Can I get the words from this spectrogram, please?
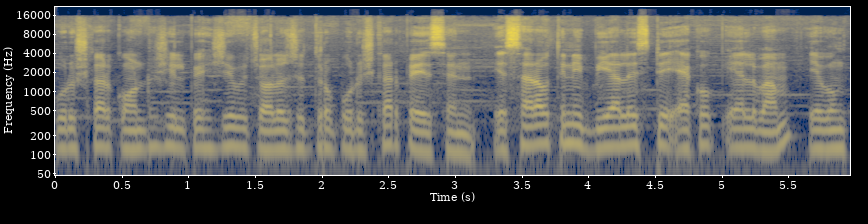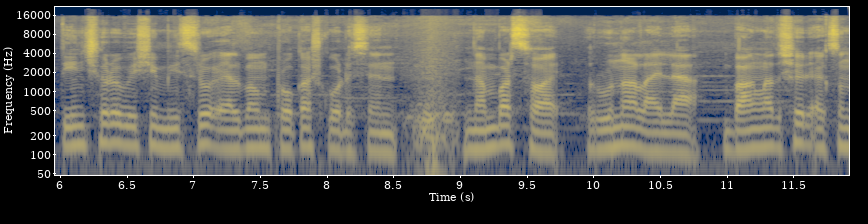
পুরস্কার কণ্ঠশিল্পী হিসেবে চলচ্চিত্র পুরস্কার পেয়েছেন। এছাড়াও তিনি বিয়াল্লিশটি একক অ্যালবাম এবং তিনশোরও বেশি মিশ্র অ্যালবাম প্রকাশ করেছেন। নাম্বার ছয় রুনা লাইলা বাংলাদেশের একজন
